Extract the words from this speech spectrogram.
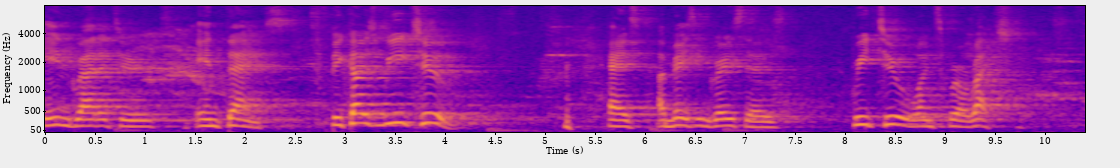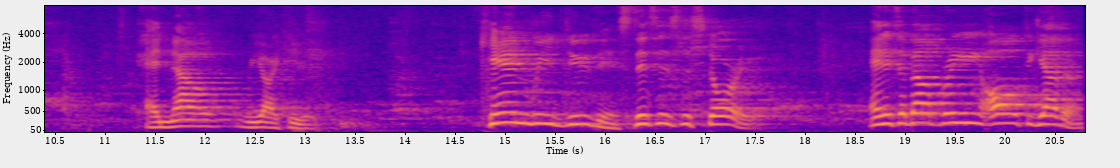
in gratitude, in thanks, because we too, as Amazing Grace says, we too once were a wretch, and now we are here. Can we do this? This is the story. And it's about bringing all together,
